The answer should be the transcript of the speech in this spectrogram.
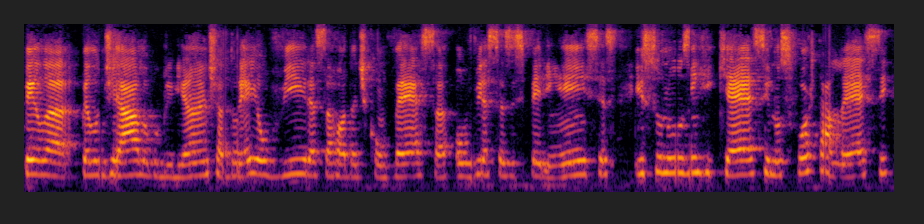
pela, pelo diálogo brilhante, adorei ouvir essa roda de conversa, ouvir essas experiências. Isso nos enriquece, nos fortalece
